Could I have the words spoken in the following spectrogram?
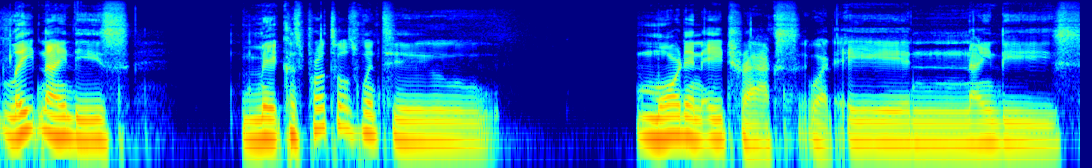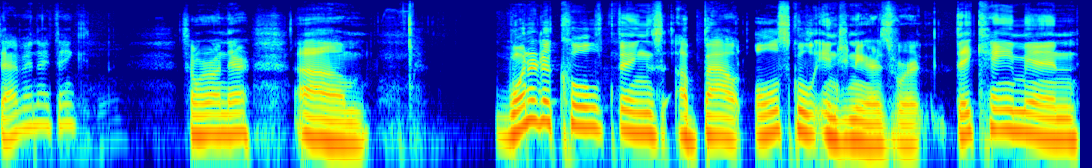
late '90s, because Pro Tools went to more than eight tracks. What a ninety seven, I think, somewhere on there. Um, one of the cool things about old school engineers were they came in,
